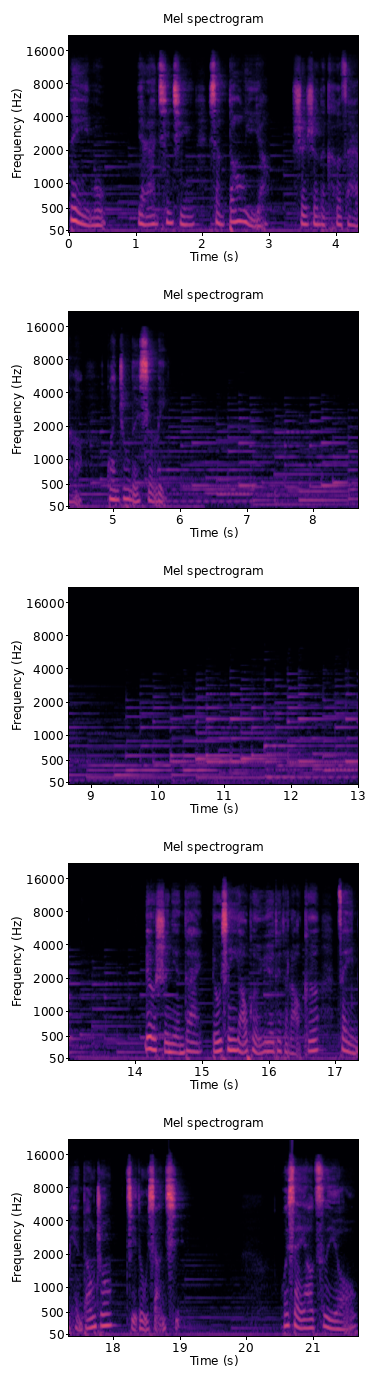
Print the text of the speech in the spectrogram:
那一幕也让亲情像刀一样深深的刻在了观众的心里。六十年代流行摇滚乐队的老歌在影片当中几度响起。我想要自由，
